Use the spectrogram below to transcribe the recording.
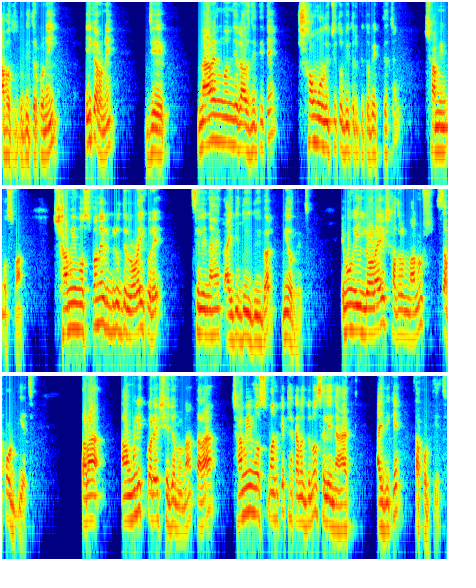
আপাতত বিতর্ক নেই। এই কারণে যে নারায়ণগঞ্জের রাজনীতিতে সমালোচিত, বিতর্কিত ব্যক্তি হচ্ছেন শামীম ওসমান। শামীম ওসমানের বিরুদ্ধে লড়াই করে সেলিনা হায়াত আইভি দুই, দুইবার মেয়র হয়েছে এবং এই লড়াইয়ে সাধারণ মানুষ সাপোর্ট দিয়েছে। তারা আওয়ামী লীগ করে সেজন্য না, তারা শামীম ওসমানকে ঠেকানোর জন্য সেলিনা হায়াত আইবিকে সাপোর্ট দিয়েছে।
